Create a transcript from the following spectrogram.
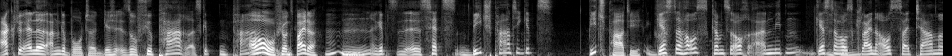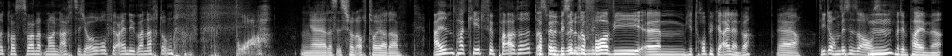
aktuelle Angebote, ge- so für Paare. Es gibt ein paar. Oh, für uns beide. Mhm, da gibt's äh, Sets. Beach Party gibt's. Beachparty. Gästehaus kannst du auch anmieten. Gästehaus, Mhm. kleine Auszeit, Therme, kostet 289 Euro für eine Übernachtung. Boah. Ja, das ist schon auch teuer da. Almpaket für Paare. Das Kommt mir ein bisschen so vor wie ähm, hier Tropical Island, wa? Ja, ja. Sieht auch ein bisschen so aus. Mhm, mit den Palmen, ja.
